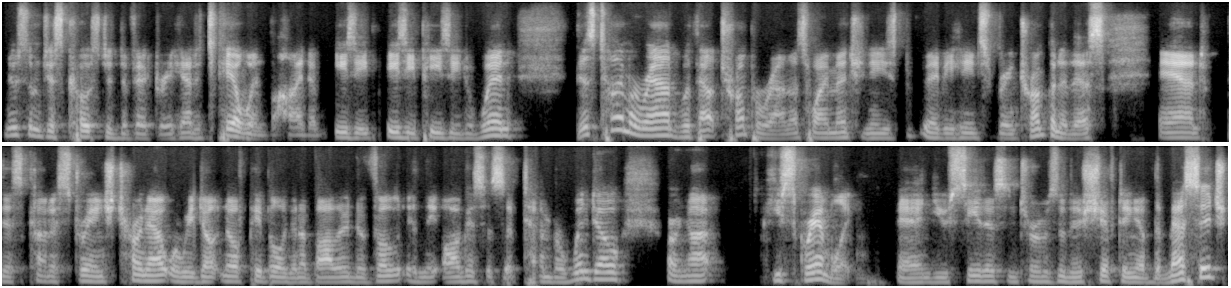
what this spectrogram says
Newsom just coasted to victory. He had a tailwind behind him, easy, easy peasy to win. This time around, without Trump around, that's why I mentioned he's maybe he needs to bring Trump into this, and this kind of strange turnout where we don't know if people are going to bother to vote in the August or September window or not he's scrambling. And you see this in terms of the shifting of the message.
